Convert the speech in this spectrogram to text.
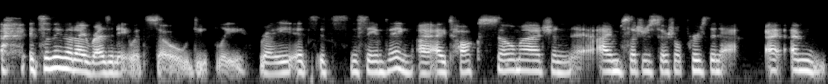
it's something that I resonate with so deeply, right? It's it's the same thing. I, I talk so much and I'm such a social person. I, I'm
